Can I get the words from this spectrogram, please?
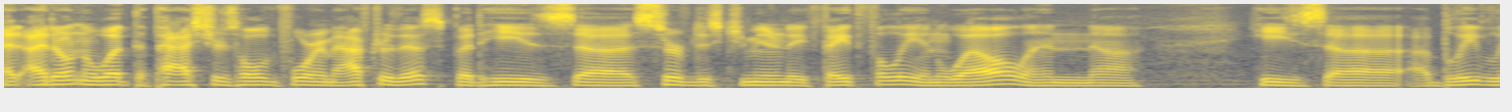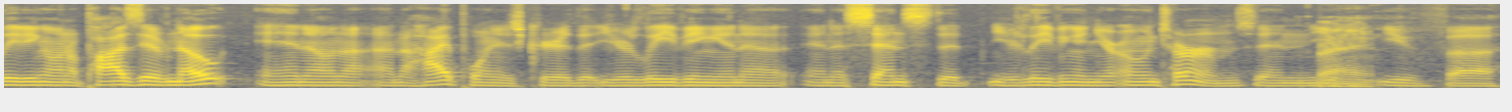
I, I don't know what the pastures hold for him after this, but he's uh, served his community faithfully and well, and uh, he's, uh, I believe, leaving on a positive note and on a, on a high point in his career. That you're leaving in a in a sense that you're leaving in your own terms, and you, have Right.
